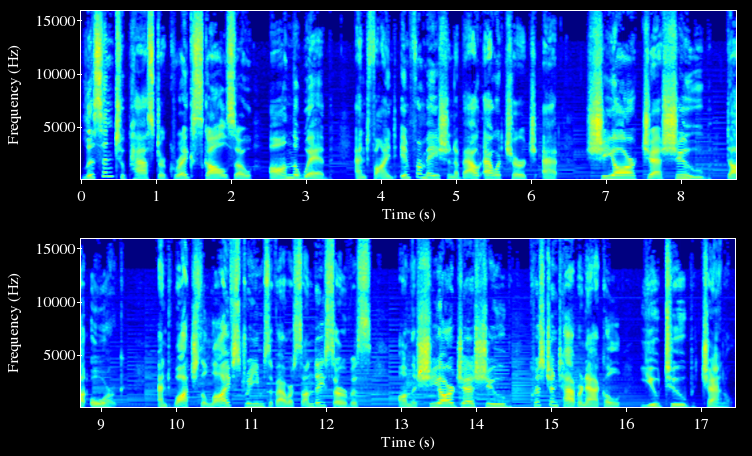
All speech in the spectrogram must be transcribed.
Listen to Pastor Greg Scalzo on the web and find information about our church at shearjashub.org and watch the live streams of our Sunday service on the Shear Jashub Christian Tabernacle YouTube channel.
